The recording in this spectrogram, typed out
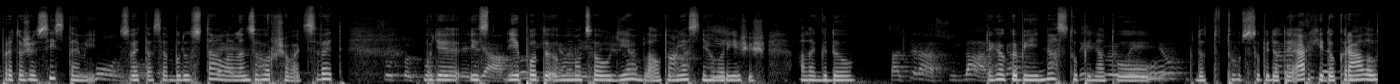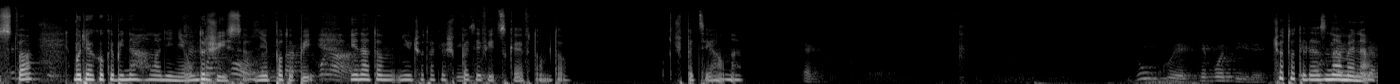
Pretože systémy sveta sa budú stále len zhoršovať. Svet bude, je, je pod mocou diabla, o tom jasne hovorí Ježiš. Ale kto tak ako keby nastúpi na tú, do, tú, vstúpi do tej archy, do kráľovstva, bude ako keby na hladine, udrží sa, nepotopí. Je na tom niečo také špecifické v tomto. Špeciálne. Čo to teda znamená?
